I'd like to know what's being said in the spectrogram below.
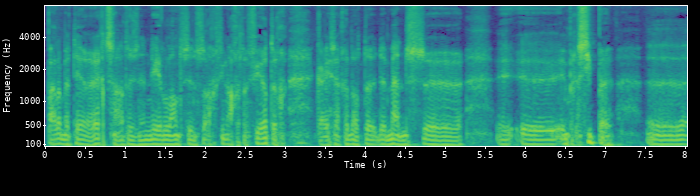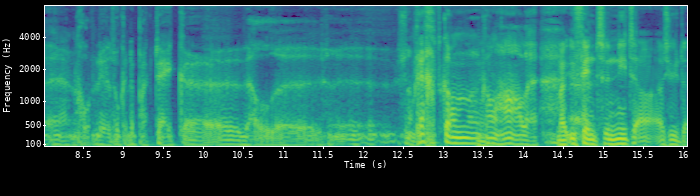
parlementaire rechtsstaat is in Nederland sinds 1848... kan je zeggen dat de, de mens uh, uh, in principe... en grotendeels ook in de praktijk wel zijn recht kan, kan halen. Maar u vindt niet, als u de,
